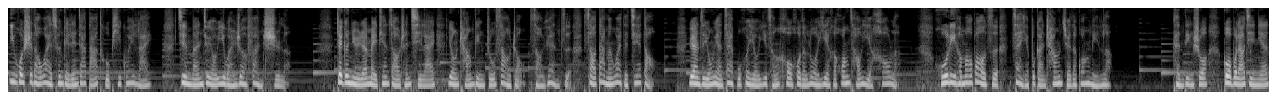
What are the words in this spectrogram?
亦或是到外村给人家打土坯归来，进门就有一碗热饭吃了。这个女人每天早晨起来，用长柄竹扫帚扫院子，扫大门外的街道。院子永远再不会有一层厚厚的落叶和荒草野蒿了，狐狸和猫豹子再也不敢猖獗的光临了。肯定说过不了几年，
